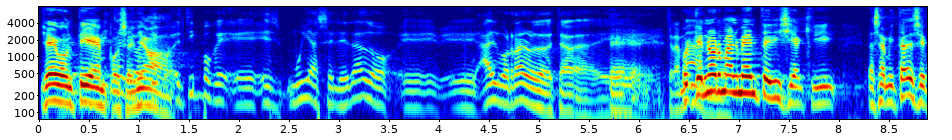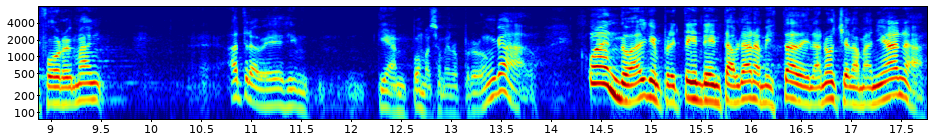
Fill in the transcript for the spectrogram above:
Lleva un tiempo, amistad lleva un señor. tiempo. El tipo que eh, es muy acelerado, eh, eh, algo raro está eh, Eh, tramando. porque normalmente, dice aquí, las amistades se forman eh, a través de un tiempo más o menos prolongado. Cuando alguien pretende entablar amistad de la noche a la mañana,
